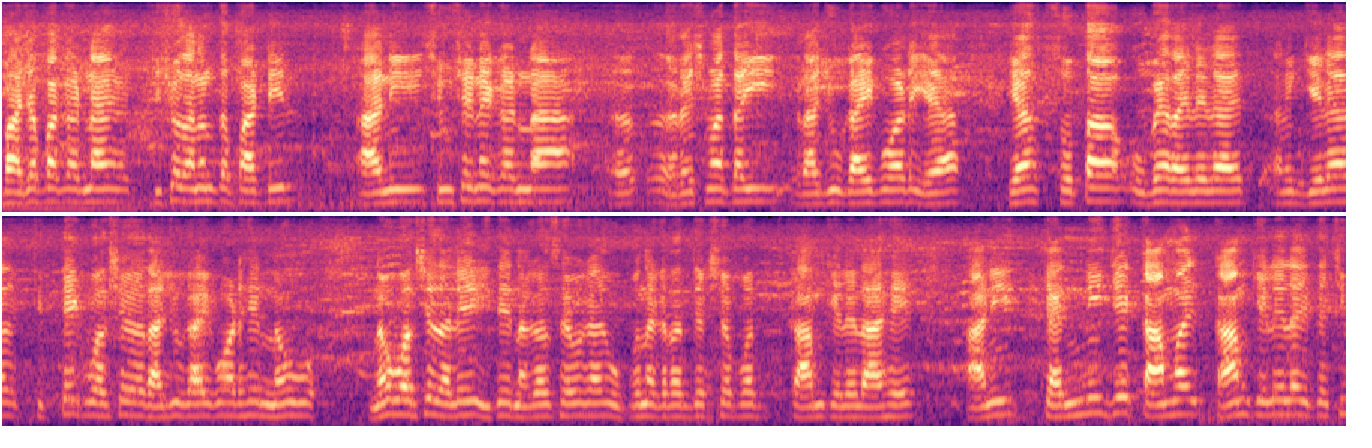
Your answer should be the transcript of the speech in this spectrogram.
भाजपाकडनं किशोर अनंत पाटील आणि शिवसेनेकडनं रेश्माताई राजू गायकवाड या या स्वतः उभ्या राहिलेल्या आहेत. आणि गेल्या कित्येक वर्ष राजू गायकवाड हे नऊ नऊ वर्ष झाले इथे नगरसेवक आहे उपनगराध्यक्षपद काम केलेलं आहे. आणि त्यांनी जे कामा काम केलेलं आहे त्याची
